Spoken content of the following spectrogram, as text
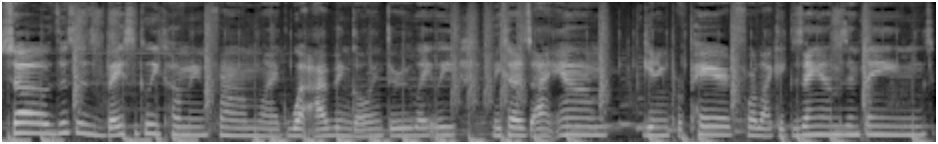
So, this is basically coming from like what I've been going through lately because I am getting prepared for like exams and things.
